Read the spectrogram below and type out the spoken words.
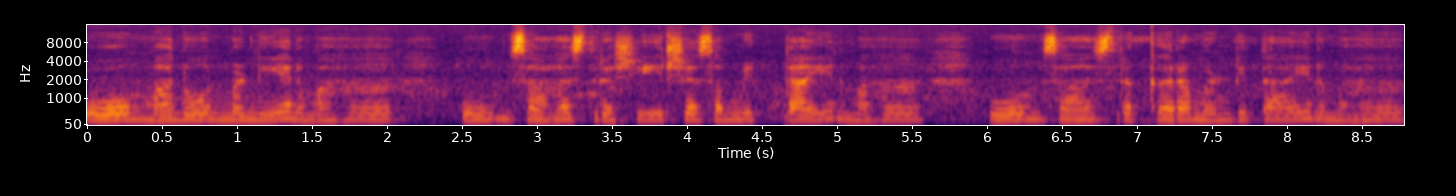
ॐ मनोन्मण्ये नमः। ॐ सहस्रशीर्षसंयुक्ताय नमः। ॐ सहस्रकरमण्डिताय नमः।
